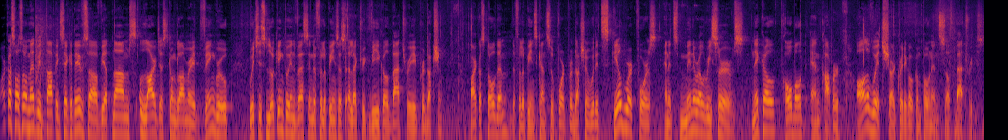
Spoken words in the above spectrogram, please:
Marcos also met with top executives of Vietnam's largest conglomerate, Vingroup, which is looking to invest in the Philippines' as electric vehicle battery production. Marcos told them the Philippines can support production with its skilled workforce and its mineral reserves, nickel, cobalt, and copper, all of which are critical components of batteries.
